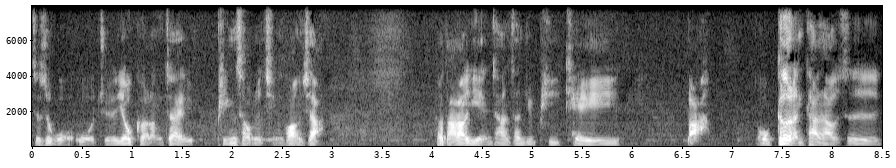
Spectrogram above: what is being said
就是我我觉得有可能在平手的情况下，要打到延长上去 PK 吧。我个人看好是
